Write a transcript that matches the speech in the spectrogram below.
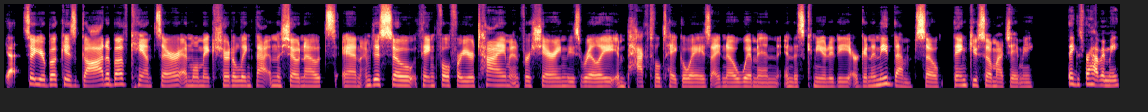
Yeah. So, your book is God Above Cancer, and we'll make sure to link that in the show notes. And I'm just so thankful for your time and for sharing these really impactful takeaways. I know women in this community are going to need them. So, thank you so much, Amy. Thanks for having me.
